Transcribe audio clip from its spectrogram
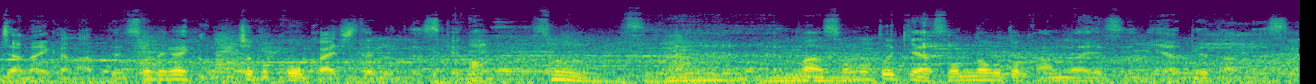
じゃないかなってそれがちょっと後悔してるんですけど。あそうですね。まあその時はそんなこと考えずにやってたんですが。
